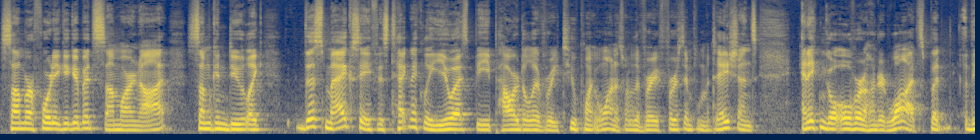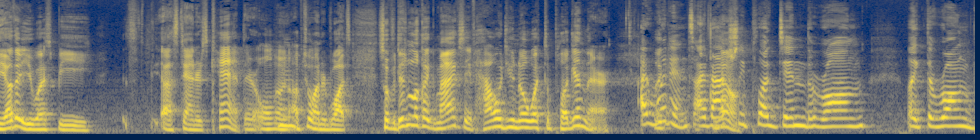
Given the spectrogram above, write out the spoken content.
Some are 40 gigabits, some are not. Some can do like this MagSafe is technically USB power delivery 2.1. It's one of the very first implementations, and it can go over 100 watts. But the other USB uh, standards can't. They're only Hmm. up to 100 watts. So if it didn't look like MagSafe, how would you know what to plug in there? I Like, wouldn't. I've no. actually plugged in the wrong, like the wrong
